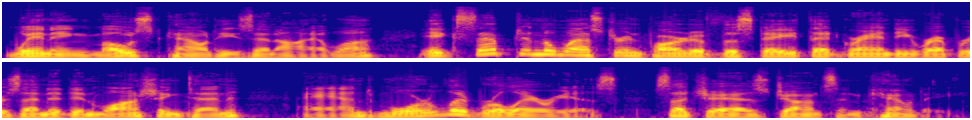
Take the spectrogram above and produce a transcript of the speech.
winning most counties in Iowa, except in the western part of the state that Grandy represented in Washington, and more liberal areas, such as Johnson County.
